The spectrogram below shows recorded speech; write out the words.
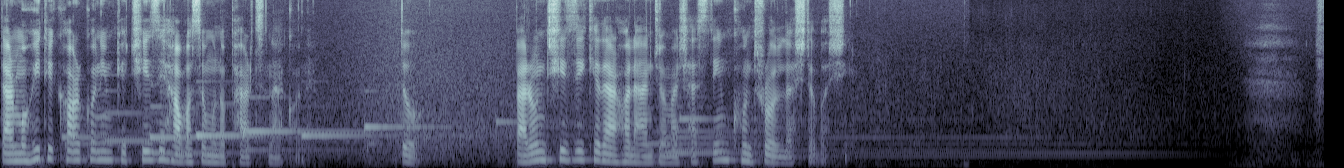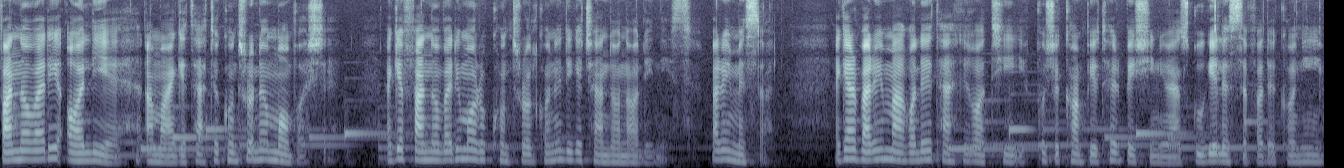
در محیطی کار کنیم که چیزی حواسمون رو پرت نکنه. دو بر اون چیزی که در حال انجامش هستیم کنترل داشته باشیم. فناوری عالیه اما اگه تحت کنترل ما باشه. اگه فناوری ما رو کنترل کنه دیگه چندان عالی نیست. برای مثال اگر برای مقاله تحقیقاتی پشت کامپیوتر بشینی و از گوگل استفاده کنی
